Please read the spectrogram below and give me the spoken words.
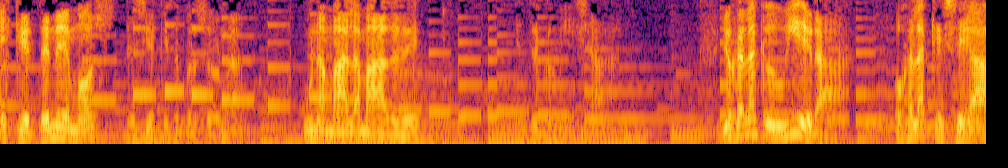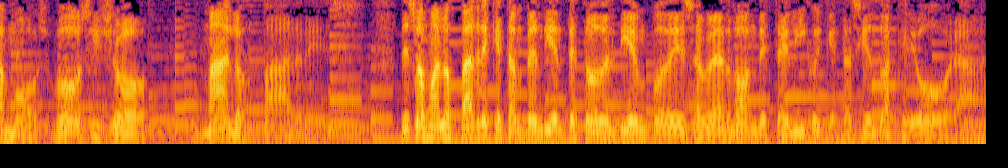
Es que tenemos, decía aquella persona, una mala madre, entre comillas. Y ojalá que hubiera Ojalá que seamos, vos y yo, malos padres. De esos malos padres que están pendientes todo el tiempo de saber dónde está el hijo y qué está haciendo a qué hora.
